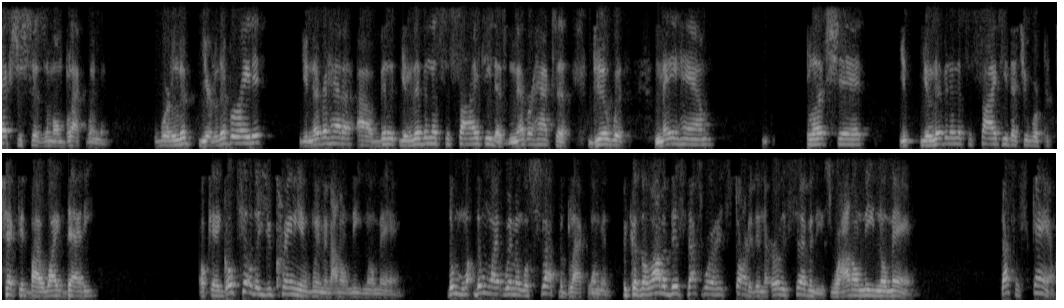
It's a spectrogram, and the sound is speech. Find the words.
exorcism on black women. We're li- you're liberated. You never had a uh, been. You live in a society that's never had to deal with mayhem, bloodshed. You, you're living in a society that you were protected by white daddy. Okay, go tell the Ukrainian women I don't need no man. Them, them white women will slap the black woman because a lot of this, that's where it started in the early 70s where I don't need no man. That's a scam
